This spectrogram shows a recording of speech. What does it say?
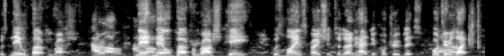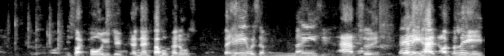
was Neil Peart from Rush. How long? How Neil, long? Neil Peart from Rush. He was my inspiration to learn how to do quadruplets. Quadruplets Oh. like it's like four. You do and then double pedals. But he was amazing, absolutely. And he had, I believe,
